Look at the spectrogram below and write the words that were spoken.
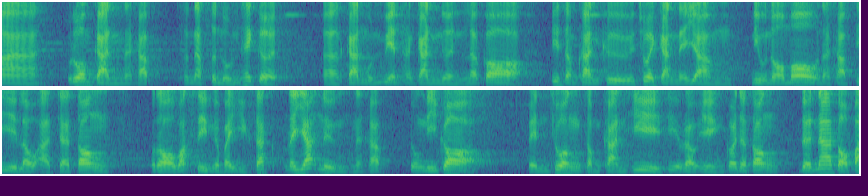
มาร่วมกันนะครับสนับสนุนให้เกิดการหมุนเวียนทางการเงิน แล้วก็ที่สำคัญคือช่วยกันในยาม new normal นะครับที่เราอาจจะต้องรอวัคซีนกันไปอีกสักระยะหนึ่งนะครับช่วงนี้ก็ เป็นช่วงสำคัญที่ที่เราเองก็จะต้องเดินหน้าต่อไป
